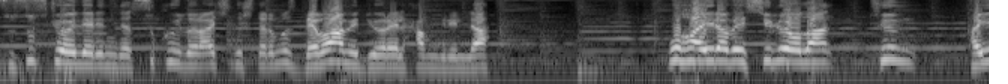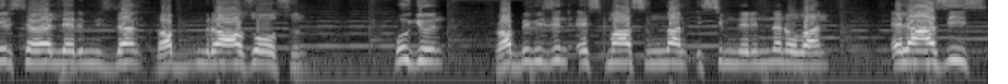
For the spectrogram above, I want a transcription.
susuz köylerinde su kuyuları açılışlarımız devam ediyor elhamdülillah. Bu hayra vesile olan tüm hayırseverlerimizden Rabbim razı olsun. Bugün Rabbimizin esmasından, isimlerinden olan El Aziz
